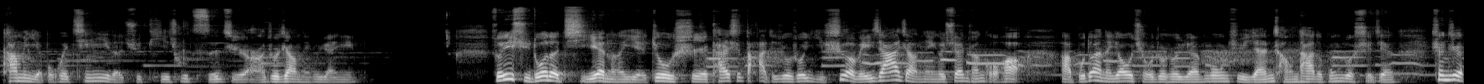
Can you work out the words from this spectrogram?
他们也不会轻易的去提出辞职啊，就这样的一个原因。所以许多的企业呢，也就是开始打着就是说以社为家这样的一个宣传口号。啊，不断的要求就是说员工去延长他的工作时间，甚至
